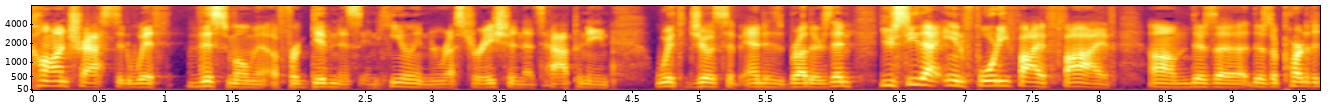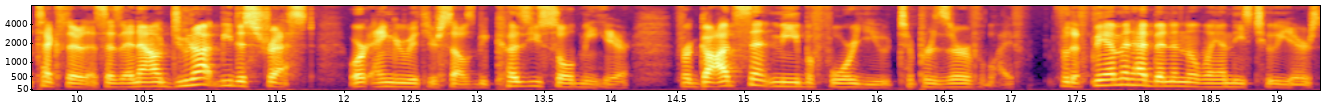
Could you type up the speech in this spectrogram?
contrasted with this moment of forgiveness and healing and restoration that's happening with Joseph and his brothers. And you see that in 45 5. Um, there's, a, there's a part of the text there that says, And now do not be distressed or angry with yourselves because you sold me here. For God sent me before you to preserve life. For the famine had been in the land these two years,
